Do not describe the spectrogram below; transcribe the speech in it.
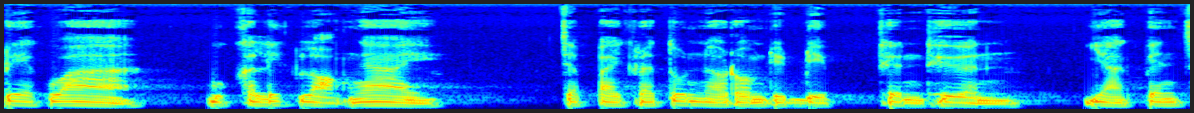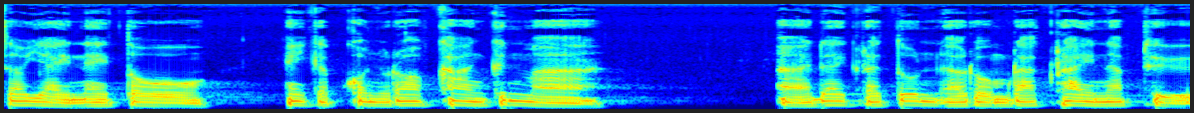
เรียกว่า บุคลิกหลอกง่าย จะไปกระตุ้นอารมณ์ดิบๆ เถื่อนๆ อยากเป็นเจ้าใหญ่ในโตให้กับคนรอบข้างขึ้นมาหาได้กระตุ้นอารมณ์รักใคร่นับถือ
